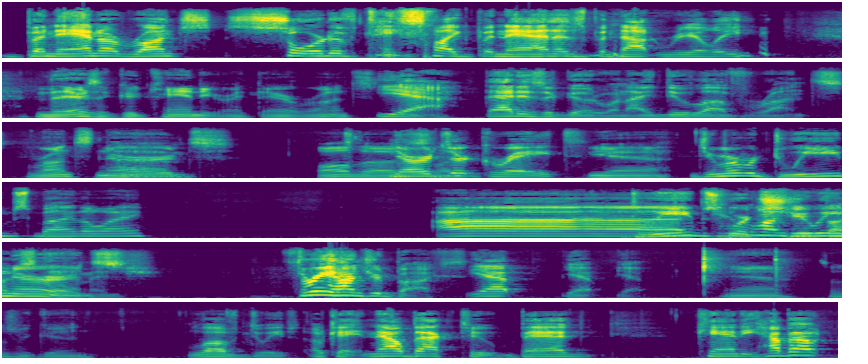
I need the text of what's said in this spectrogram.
banana runts sort of taste like bananas, but not really. There's a good candy right there. Runts, Yeah, that is a good one. I do love runts. runts, nerds, all those. Nerds like- are great. Yeah. Do you remember Dweebs? By the way, Uh, Dweebs were chewy nerds. damage. Three hundred bucks. Yep, yep, yep. yeah, those are good. Love dweebs. Okay, now back to bad candy. How about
